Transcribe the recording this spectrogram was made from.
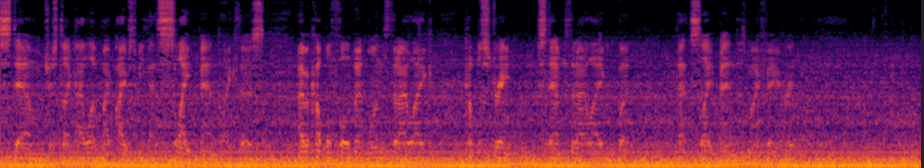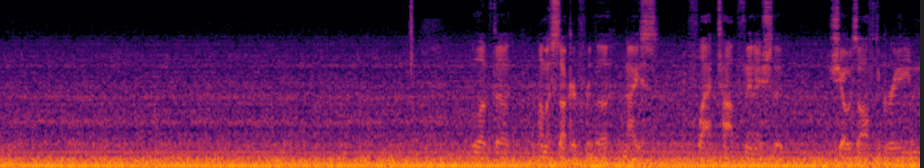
stem. Just like, I love my pipes to be that slight bend like this. I have a couple full bent ones that I like, a couple straight stems that I like, but that slight bend is my favorite. I love the, I'm a sucker for the nice flat top finish that shows off the green.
